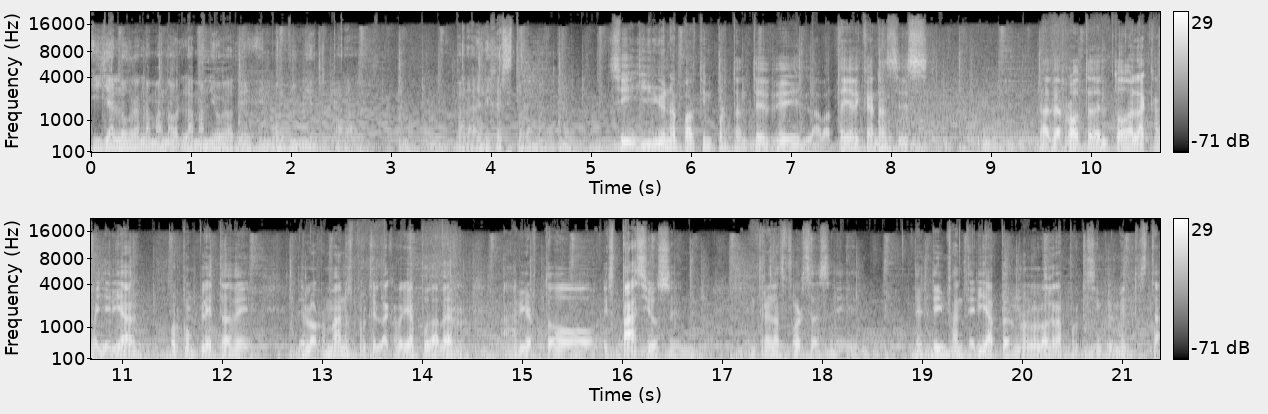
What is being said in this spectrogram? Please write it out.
y ya logran la, la maniobra de envolvimiento para, para el ejército romano. Sí, y una parte importante de la batalla de Canas es eh, la derrota de toda la caballería por completa de, los romanos, porque la caballería pudo haber abierto espacios entre las fuerzas eh, de, infantería, pero no lo logra porque simplemente está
